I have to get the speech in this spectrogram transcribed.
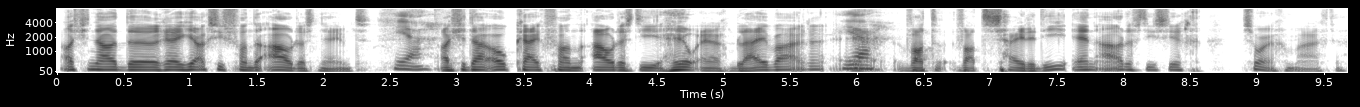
Als je nou de reacties van de ouders neemt, ja. als je daar ook kijkt van ouders die heel erg blij waren, ja. eh, wat, wat zeiden die? En ouders die zich zorgen maakten?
